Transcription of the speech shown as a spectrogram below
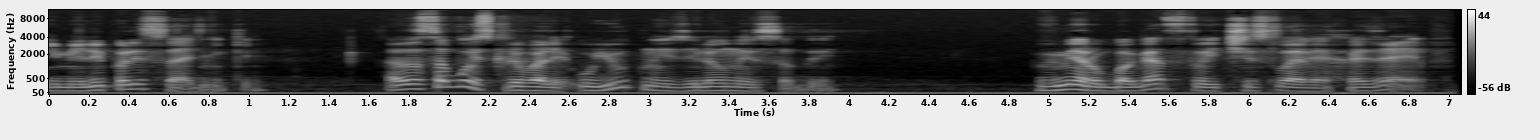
имели полисадники, а за собой скрывали уютные зеленые сады. В меру богатства и тщеславия хозяев.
